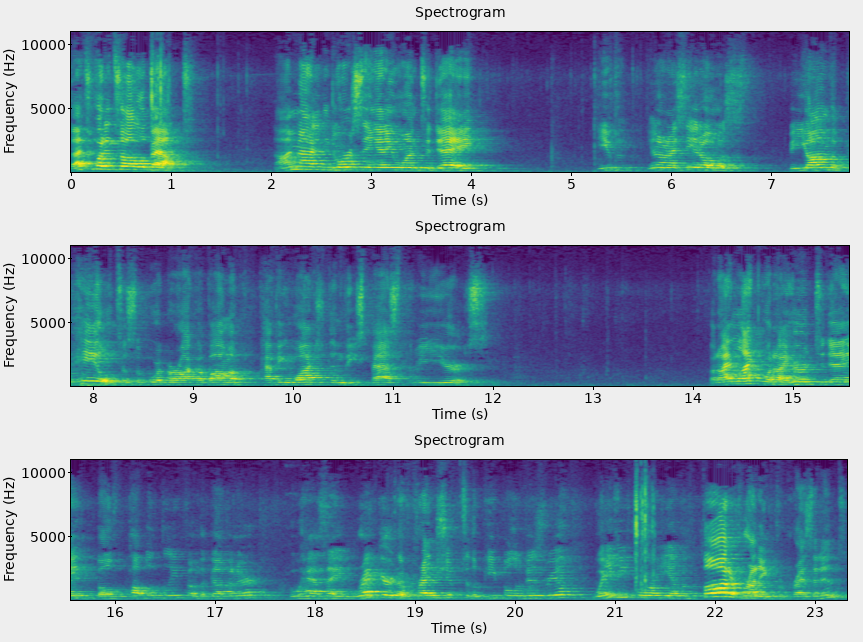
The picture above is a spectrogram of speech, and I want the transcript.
That's what it's all about. Now, I'm not endorsing anyone today. You've, you know, and I see it almost beyond the pale to support Barack Obama, having watched him these past three years. But I like what I heard today, both publicly from the governor, who has a record of friendship to the people of Israel, way before he ever thought of running for president.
